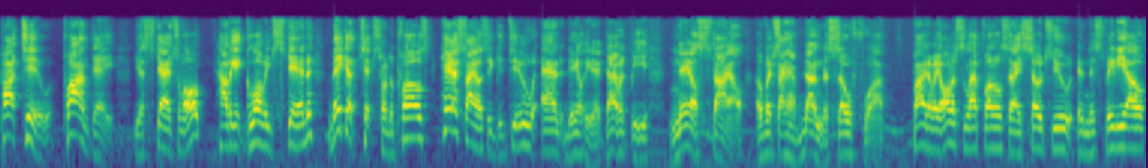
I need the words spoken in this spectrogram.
Part 2, Prom Day. Your schedule, how to get glowing skin, makeup tips from the pros, hairstyles you can do, and nailing it. That would be nail style, of which I have none to so far. By the way, all the celeb photos that I showed you in this video,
